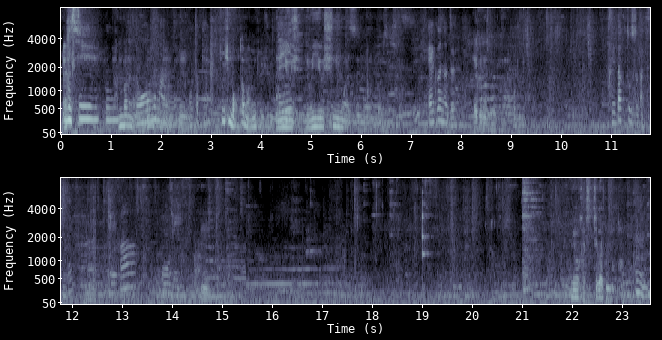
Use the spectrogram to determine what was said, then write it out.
멕시코 한 번에 너무. 많은데 응. 어떡해? 조금씩 먹다 마면 되지. 누이유 시- 누이유 시누와스 뭐. 에그누들 에그너도. 불닭 소스 같은데? 얘가 오리. 응. 이거 같이 찍어서 먹어. 응.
